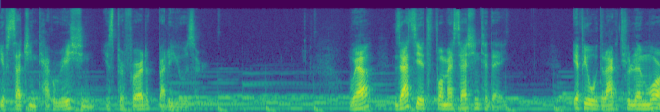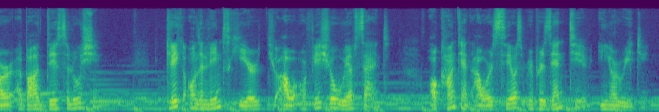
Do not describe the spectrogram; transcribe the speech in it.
if such integration is preferred by the user. Well, that's it for my session today. If you would like to learn more about this solution, click on the links here to our official website or contact our sales representative in your region.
